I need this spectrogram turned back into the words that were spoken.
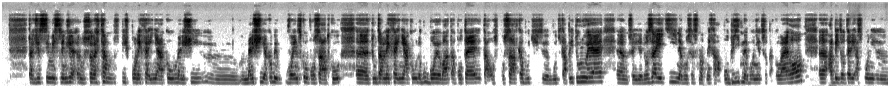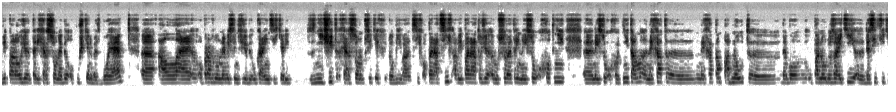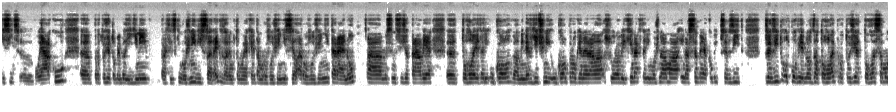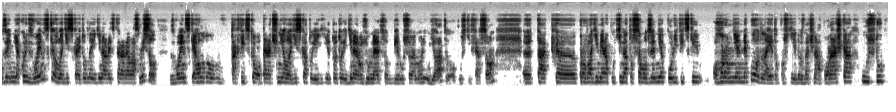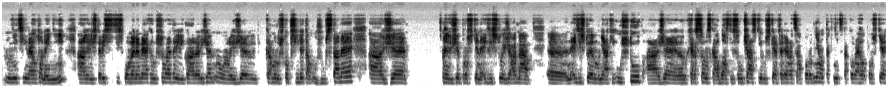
Takže si myslím, že Rusové tam spíš ponechají nějakou menší, mm, menší jakoby vojenskou posádku, eh, tu tam nechají nějakou dobu bojovat a poté ta posádka buď, buď kapituluje, eh, přejde do zajetí, nebo se snad nechá pobít, nebo něco takového, eh, aby to tedy aspoň vypadalo, že tedy Cherson nebyl opuštěn bez boje, ale opravdu nemyslím si, že by Ukrajinci chtěli zničit Cherson při těch dobývacích operacích a vypadá to, že Rusové tedy nejsou ochotní, eh, nejsou ochotní tam nechat, eh, nechat tam padnout eh, nebo upadnout do zajetí desítky tisíc vojáků, protože to by byl jediný prakticky možný výsledek, vzhledem k tomu, jaké je tam rozložení sil a rozložení terénu. A myslím si, že právě tohle je tedy úkol, velmi nevděčný úkol pro generála Surovikina, který možná má i na sebe jakoby převzít, převzít tu odpovědnost za tohle, protože tohle samozřejmě jakkoliv z vojenského hlediska je tohle jediná věc, která dává smysl. Z vojenského, to taktického, operačního hlediska to je to, to jediné rozumné, co by Rusové mohli udělat, opustit Kherson, eh, tak eh, pro Vladimira Putina to samozřejmě politicky ohromně nepohodlné. Je to prostě jednoznačná porážka, ústup, nic jiného to není. A když tedy si vzpomeneme, jak Rusové tady vykládali, že, že kam Rusko přijde, tam už zůstane a že že prostě neexistuje žádná, eh, neexistuje nějaký ústup a že Chersonská oblast je součástí Ruské federace a podobně, no tak nic takového prostě,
